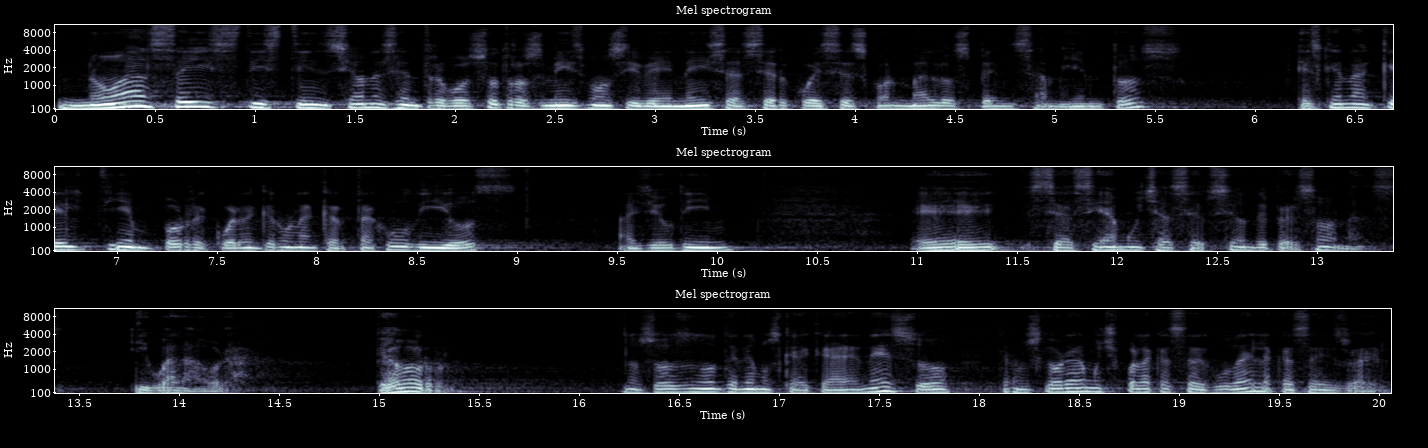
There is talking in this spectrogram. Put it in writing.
¿No hacéis distinciones entre vosotros mismos y venéis a ser jueces con malos pensamientos? Es que en aquel tiempo, recuerden que era una carta judíos, a Yehudim, eh, se hacía mucha acepción de personas, igual ahora. Peor, nosotros no tenemos que caer en eso, tenemos que orar mucho por la casa de Judá y la casa de Israel.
